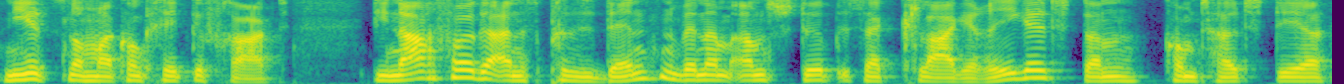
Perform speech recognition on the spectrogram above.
Nils nochmal konkret gefragt. Die Nachfolge eines Präsidenten, wenn er im Amt stirbt, ist ja klar geregelt. Dann kommt halt der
